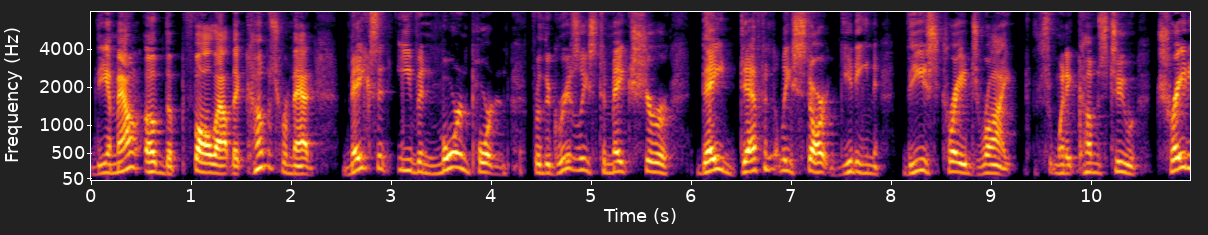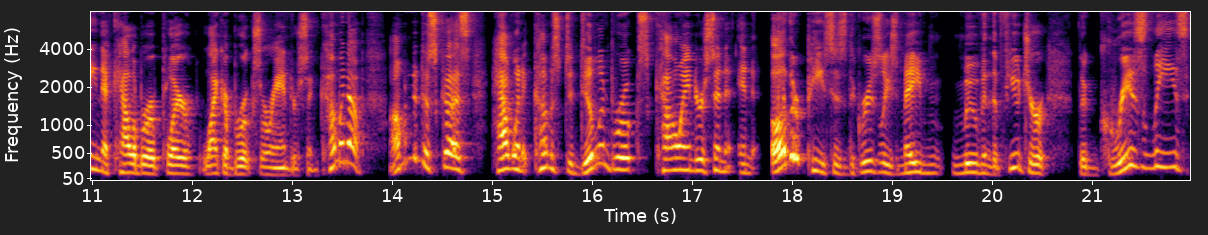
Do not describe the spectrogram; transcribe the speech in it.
the amount of the fallout that comes from that makes it even more important for the Grizzlies to make sure they definitely start getting these trades right when it comes to trading a caliber of player like a Brooks or Anderson. Coming up, I'm going to discuss how, when it comes to Dillon Brooks, Kyle Anderson, and other pieces the Grizzlies may move in the future, the Grizzlies'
